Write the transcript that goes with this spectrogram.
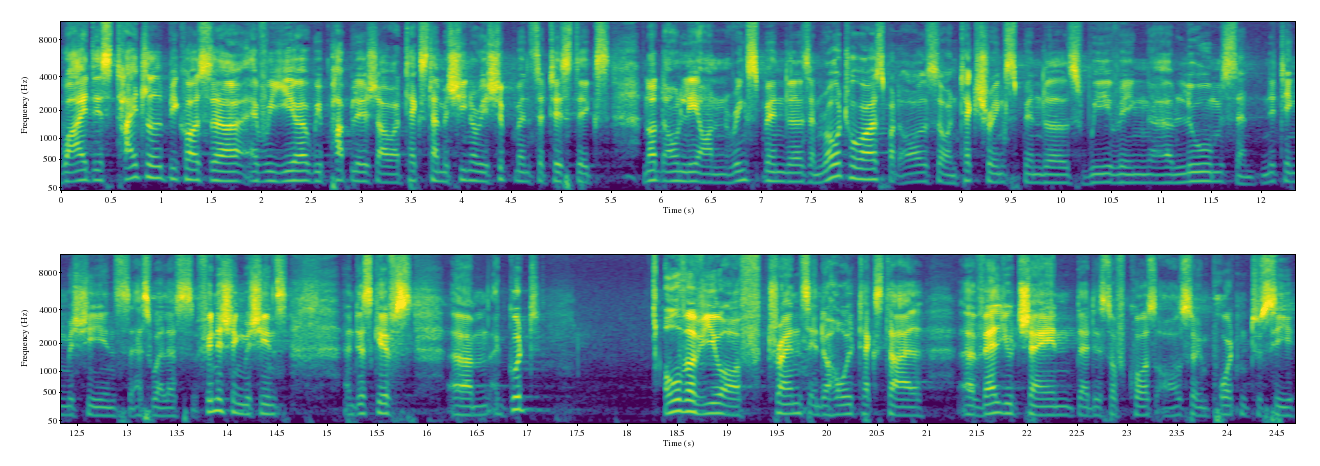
why this title? Because uh, every year we publish our textile machinery shipment statistics, not only on ring spindles and rotors, but also on texturing spindles, weaving uh, looms and knitting machines, as well as finishing machines. And this gives um, a good overview of trends in the whole textile uh, value chain that is, of course, also important to see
